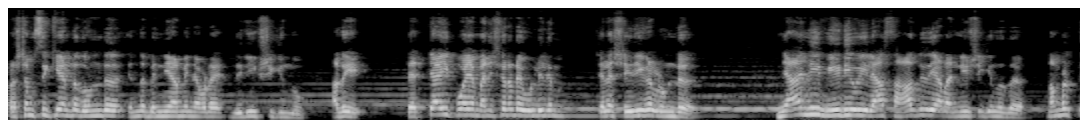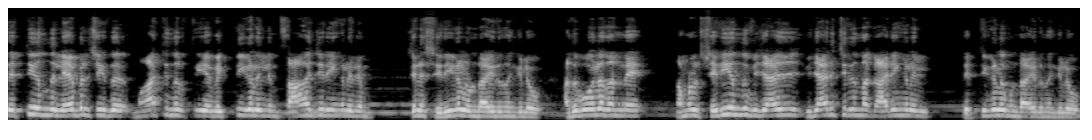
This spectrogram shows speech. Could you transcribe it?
പ്രശംസിക്കേണ്ടതുണ്ട് എന്ന് ബെന്യാമിൻ അവിടെ നിരീക്ഷിക്കുന്നു. അതെ തെറ്റായി പോയ മനുഷ്യരുടെ ഉള്ളിലും ചില ശരികളുണ്ട്. ഞാൻ ഈ വീഡിയോയിൽ ആ സാധ്യതയാണ് അന്വേഷിക്കുന്നത്. നമ്മൾ തെറ്റ് എന്ന് ലേബൽ ചെയ്ത് മാറ്റി നിർത്തിയ വ്യക്തികളിലും സാഹചര്യങ്ങളിലും ചില ശരികൾ ഉണ്ടായിരുന്നെങ്കിലോ അതുപോലെ തന്നെ നമ്മൾ ശരിയെന്ന് വിചാരി വിചാരിച്ചിരുന്ന കാര്യങ്ങളിൽ തെറ്റുകളും ഉണ്ടായിരുന്നെങ്കിലോ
